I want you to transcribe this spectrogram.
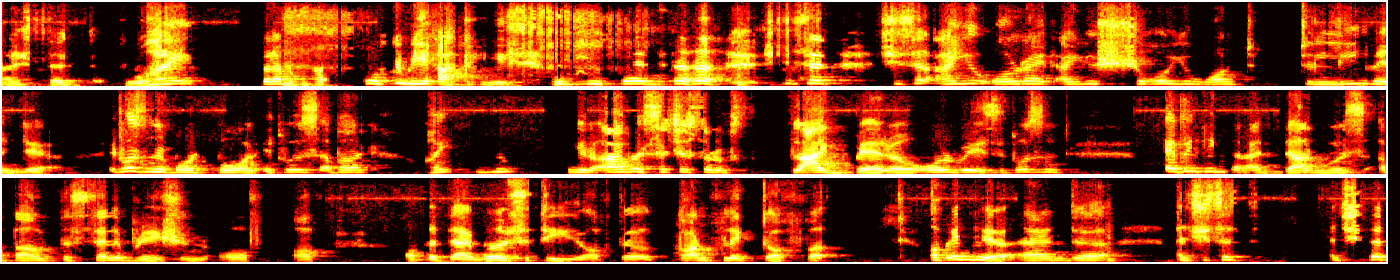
I said, "Why?" but I'm, I'm, supposed to be happy. And she said, she said, she said, are you all right? Are you sure you want to leave India? It wasn't about Paul. It was about, I, you, you know, I was such a sort of flag bearer always. It wasn't, everything that I'd done was about the celebration of, of, of the diversity, of the conflict of, uh, of India. And, uh, and she said, and she said,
